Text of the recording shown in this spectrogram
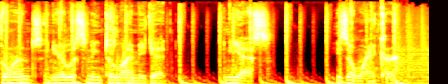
Thorns, and you're listening to Limey Git. And yes, he's a wanker.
